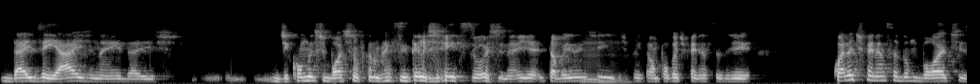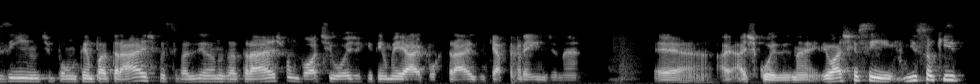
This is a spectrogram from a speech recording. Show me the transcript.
das AIs, né, e das, de como esses bots estão ficando mais inteligentes hoje, né, e talvez a gente uhum. explicar um pouco a diferença de qual é a diferença de um botzinho, tipo, um tempo atrás, que você fazia anos atrás, para um bot hoje que tem uma AI por trás e que aprende, né? É, as coisas, né? Eu acho que, assim, isso é o que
